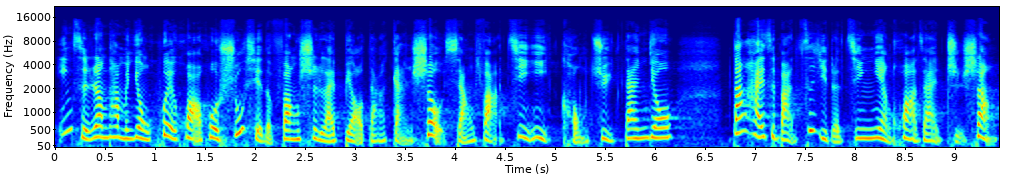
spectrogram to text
因此让他们用绘画或书写的方式来表达感受、想法、记忆、恐惧、担忧。当孩子把自己的经验画在纸上，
